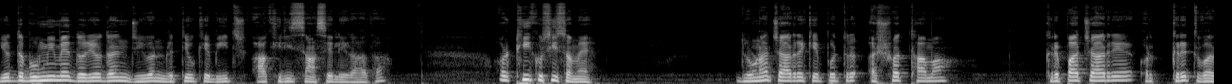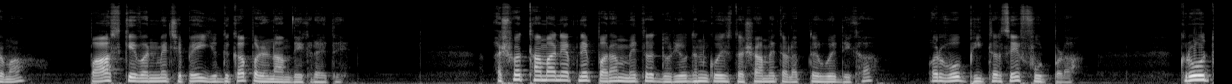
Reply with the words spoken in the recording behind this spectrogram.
युद्धभूमि में दुर्योधन जीवन मृत्यु के बीच आखिरी साँसें ले रहा था। और ठीक उसी समय द्रोणाचार्य के पुत्र अश्वत्थामा, कृपाचार्य और कृतवर्मा पास के वन में छिपे युद्ध का परिणाम देख रहे थे। अश्वत्थामा ने अपने परम मित्र दुर्योधन को इस दशा में तड़पते हुए देखा और वो भीतर से फूट पड़ा। क्रोध,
